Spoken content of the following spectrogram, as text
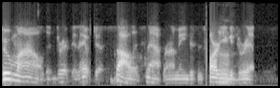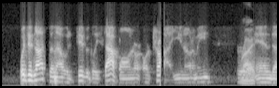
two miles it drifted, and it was just solid snapper. I mean, just as hard as you could drift, which is not something I would typically stop on or, or try. You know what I mean? Right. And uh,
